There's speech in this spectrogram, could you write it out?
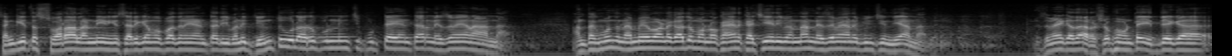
సంగీత స్వరాలన్నీ నీ సరిగమ పదని అంటారు. ఇవన్నీ జంతువుల అరుపుల నుంచి పుట్టాయంటారు. నిజమేనా? అన్నారు. అంతకుముందు నమ్మేవాడిని కాదు మొన్న ఒక ఆయన కచేరీ విన్నాను నిజమే అనిపించింది అన్నారు నిజమే కదా ఋషభం అంటే ఇద్దేగా.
